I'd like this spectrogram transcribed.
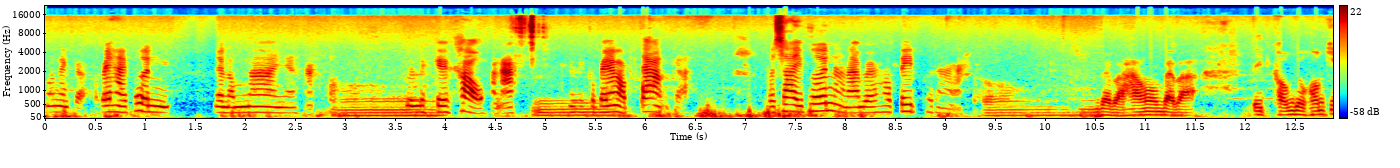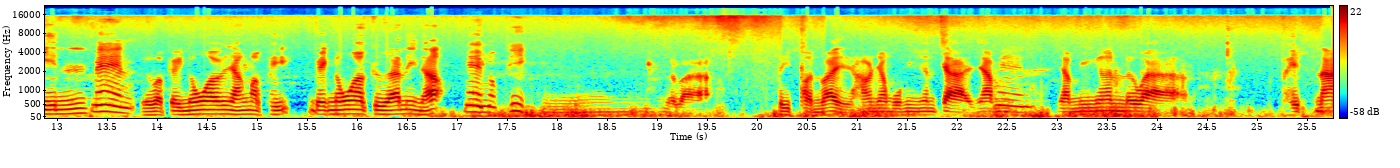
บางนั้นก็เอาไปให้เพิ่นในลำนาเนี่ยค่ะอ๋อเพิ่นเลยเก็บข้าวหั่นนะอืมเพิ่นก็ไปรับจ้างจ้ะมาใช้เพิ่นน่ะนะแบบเฮาติดเพิ่นน่ะนะอ๋อแบบว่าเฮาแบบว่าติดของอยู่ของกิน แม่นหรือว่าเป็นนัวหยังหมักพริกเป็นนัวเกลือนี่เนาะแม่นมักพริก อืมแบบว่า ติดเพิ่นไว้เฮายังบ่มีเงินจ่ายยามแม่นยามมีเงินหรือว่าเฮ็ดนา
